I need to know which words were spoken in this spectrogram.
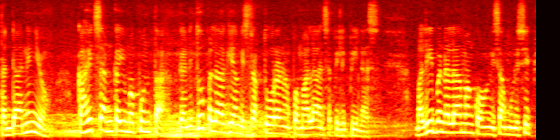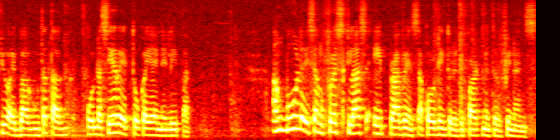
Tandaan ninyo, kahit saan kayo mapunta, ganito palagi ang istruktura ng pamahalaan sa Pilipinas. Maliban na lamang kung ang isang munisipyo ay bagong tatag o nasira ito kaya nilipat. Ang Bohol ay isang first-class A province according to the Department of Finance.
